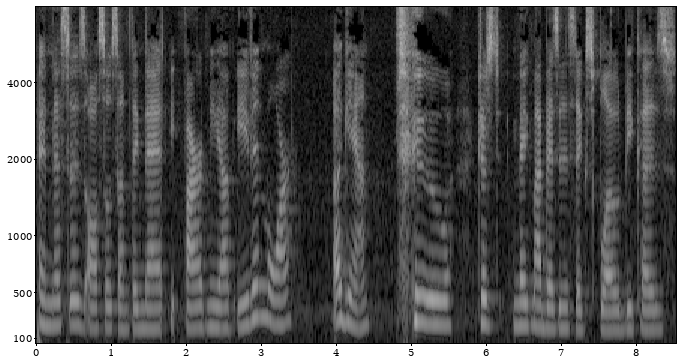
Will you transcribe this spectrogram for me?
And this is also something that fired me up even more again to just make my business explode because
